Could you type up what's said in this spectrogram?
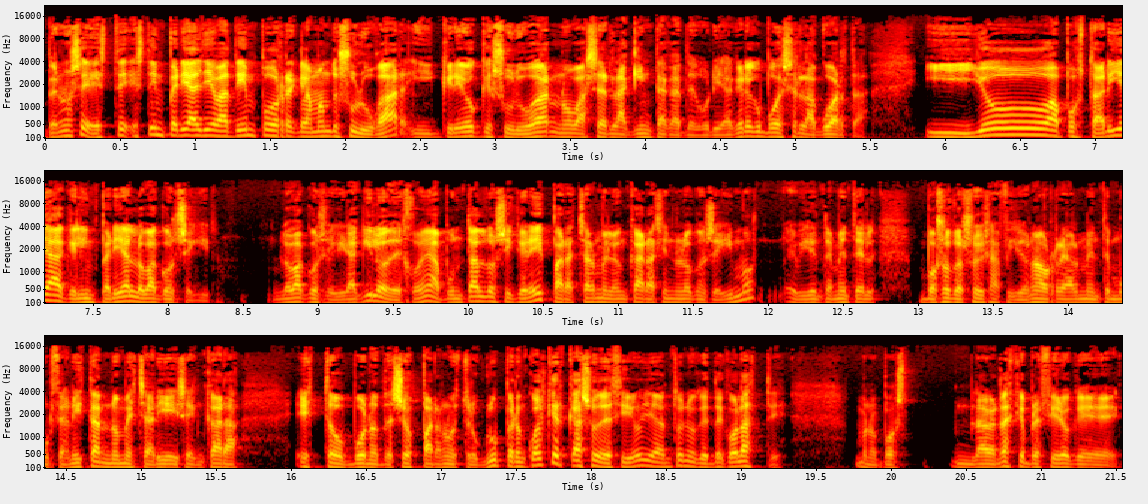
pero no sé, este, este, Imperial lleva tiempo reclamando su lugar y creo que su lugar no va a ser la quinta categoría, creo que puede ser la cuarta. Y yo apostaría a que el Imperial lo va a conseguir. Lo va a conseguir. Aquí lo dejo, ¿eh? apuntadlo si queréis para echármelo en cara si no lo conseguimos. Evidentemente vosotros sois aficionados realmente murcianistas, no me echaríais en cara estos buenos deseos para nuestro club. Pero en cualquier caso decir, oye Antonio, que te colaste. Bueno, pues la verdad es que prefiero que,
